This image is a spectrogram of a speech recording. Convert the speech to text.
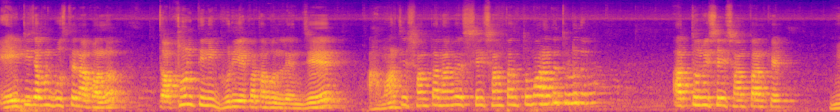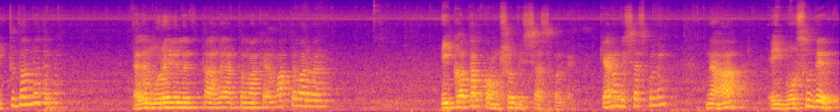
এইটি যখন বুঝতে না পারল, তখন তিনি ঘুরিয়ে কথা বললেন যে, আমার যে সন্তান হবে, সেই সন্তান তোমার হাতে তুলে দেবো। আর তুমি সেই সন্তানকে মৃত্যুদণ্ড দেবে। তাহলে মরে গেলে তাহলে আর তোমাকে আর মারতে পারবে না। এই কথা কংস বিশ্বাস করলেন। কেন বিশ্বাস করলেন? না, এই বসুদেব,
